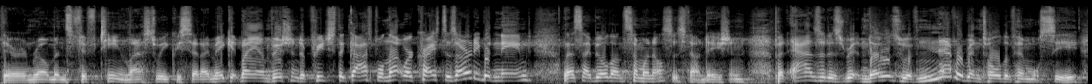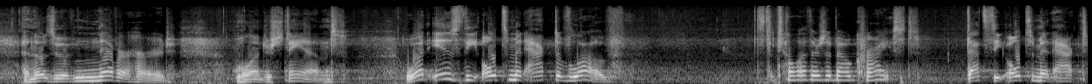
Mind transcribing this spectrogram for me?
There in Romans 15, last week we said, I make it my ambition to preach the gospel not where Christ has already been named, lest I build on someone else's foundation, but as it is written, those who have never been told of him will see, and those who have never heard will understand. What is the ultimate act of love? It's to tell others about Christ. That's the ultimate act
